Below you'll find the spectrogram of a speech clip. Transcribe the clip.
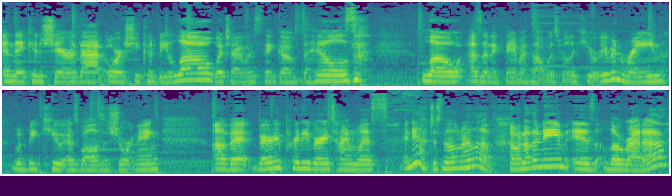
and they can share that or she could be Low, which I always think of the Hills. Low as a nickname I thought was really cute. Or even Rain would be cute as well as a shortening of it. Very pretty, very timeless. And yeah, just another one I love. So another name is Loretta.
